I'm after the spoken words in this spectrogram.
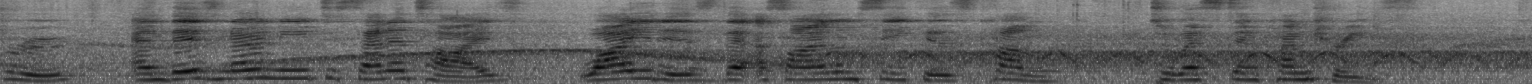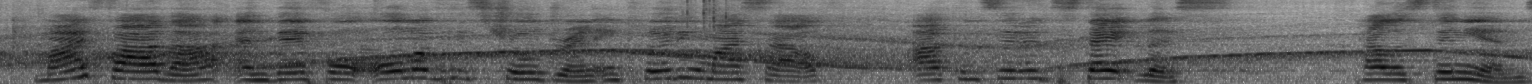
true, and there's no need to sanitize why it is that asylum seekers come to Western countries. My father, and therefore all of his children, including myself, are considered stateless Palestinians.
